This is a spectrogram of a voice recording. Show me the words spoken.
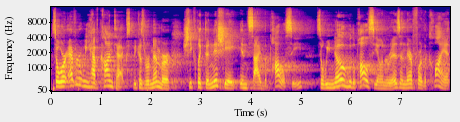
So wherever we have context, because remember, she clicked initiate inside the policy, so we know who the policy owner is and therefore the client,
